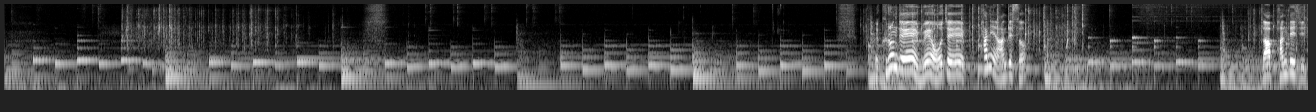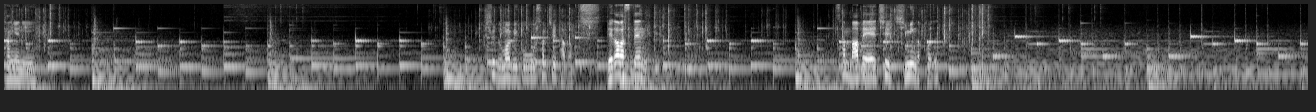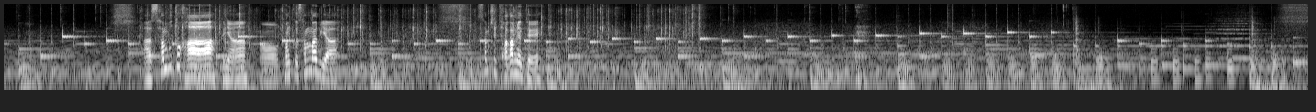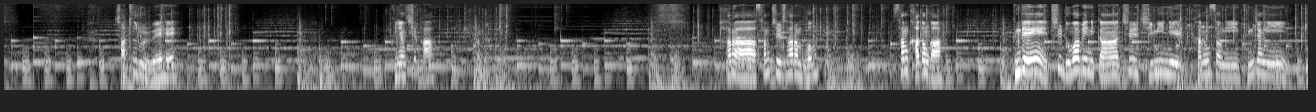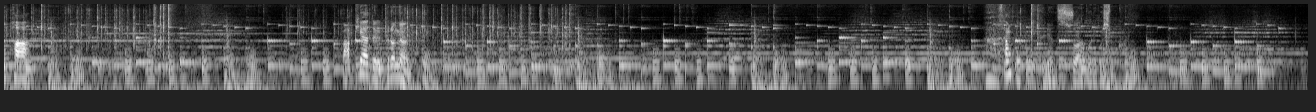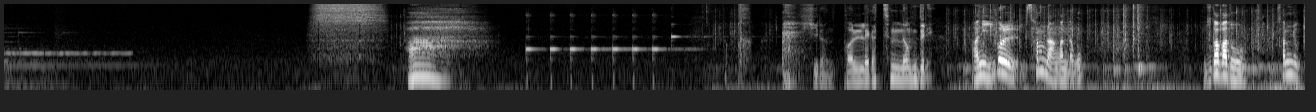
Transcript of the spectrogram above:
그런데 왜 어제 판이 안 됐어? 나 반대지 당연히. 칠 노맙이고 37 다가. 내가 봤을 땐 3맙에 7 지민 같거든. 아 3부터 가. 그냥. 어 경크 3맙이야. 37 다 가면 돼. 자투를 왜 해? 그냥 7가. 그러면. 팔아 37 사람 범? 3 가던가. 근데 7 노마비니까 7 지민일 가능성이 굉장히 높아. 마피아들 그러면. 삼고 그냥 쏴버리고 싶군. 벌레 같은 놈들이. 아니 이걸 3로 안 간다고? 누가 봐도 36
